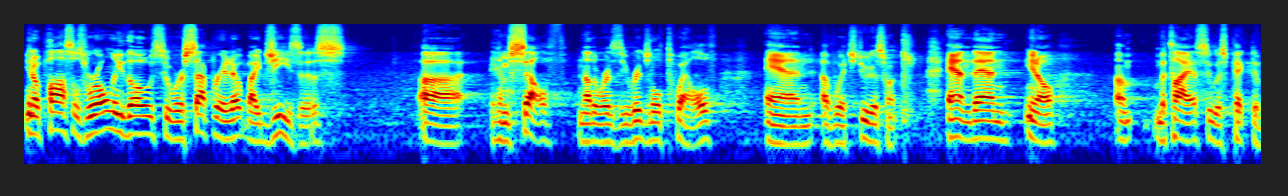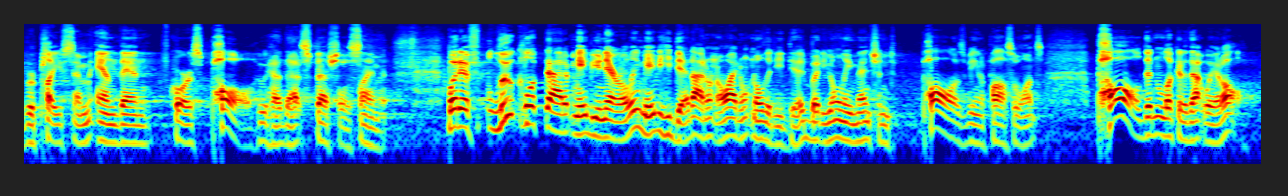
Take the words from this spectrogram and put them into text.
you know, apostles were only those who were separated out by Jesus uh, himself, in other words, the original 12, and of which Judas went, and then, you know, um, Matthias, who was picked to replace him, and then, of course, Paul, who had that special assignment. But if Luke looked at it maybe narrowly, maybe he did, I don't know, I don't know that he did, but he only mentioned Paul as being an apostle once. Paul didn't look at it that way at all.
